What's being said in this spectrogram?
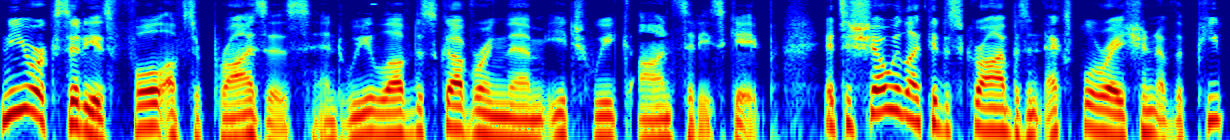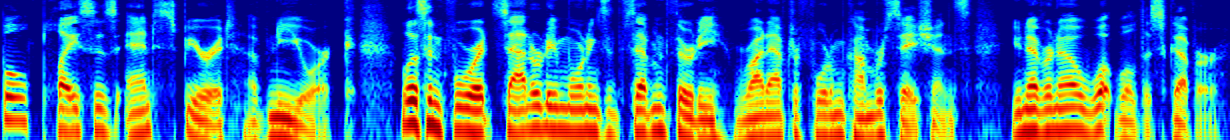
New York City is full of surprises, and we love discovering them each week on Cityscape. It's a show we like to describe as an exploration of the people, places, and spirit of New York. Listen for it Saturday mornings at 7:30, right after Fordham Conversations. You never know what we'll discover.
